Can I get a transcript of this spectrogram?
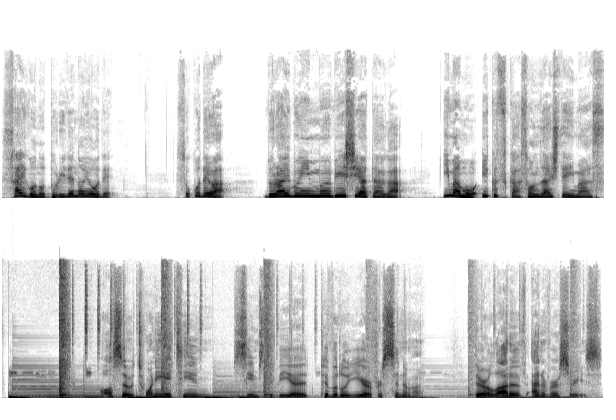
最後の砦のようで、そこではドライブインムービーシアターが今もいくつか存在しています。Also, 2018 seems to be a pivotal year for cinema. There are a lot of anniversaries.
